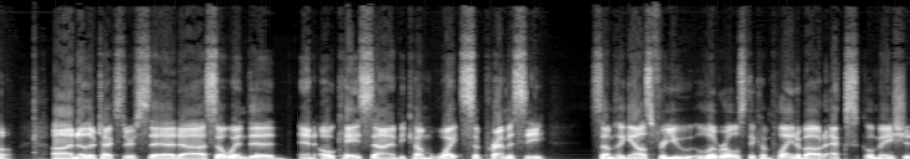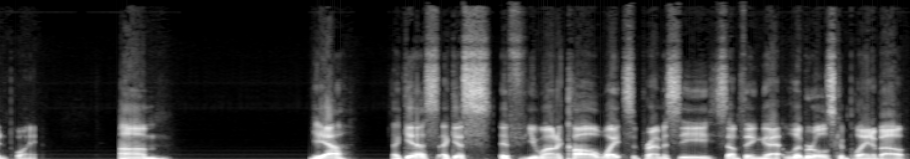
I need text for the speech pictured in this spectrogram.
uh, another texter said, uh, "So when did an OK sign become white supremacy? Something else for you liberals to complain about!" Exclamation point. Um. Yeah, I guess. I guess if you want to call white supremacy something that liberals complain about,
